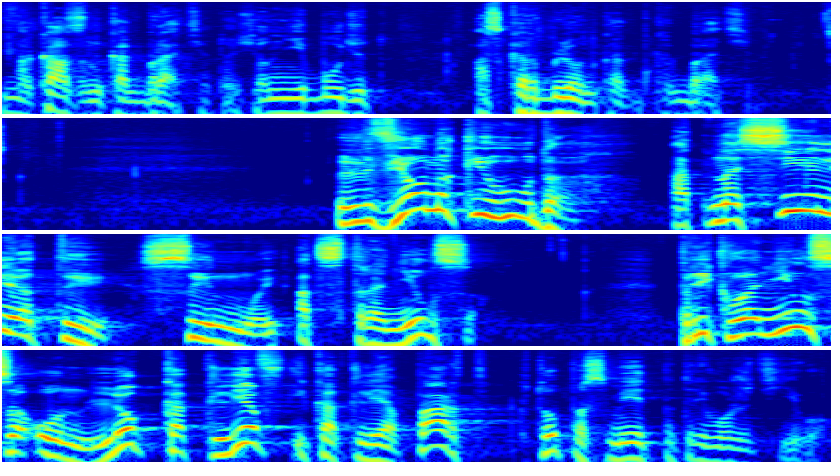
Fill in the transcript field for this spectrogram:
наказан как братья, то есть он не будет оскорблен как, как братья. Львенок Иуда, от насилия ты, сын мой, отстранился – Преклонился он, лег как лев и как леопард, кто посмеет потревожить его.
